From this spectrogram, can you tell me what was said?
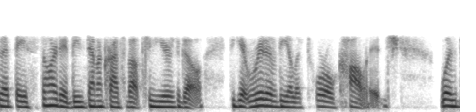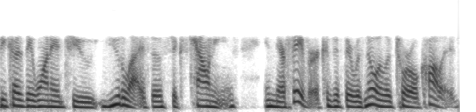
that they started, these Democrats about two years ago, to get rid of the electoral college, was because they wanted to utilize those six counties in their favor. Because if there was no electoral college,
